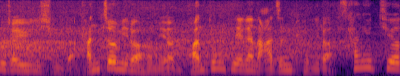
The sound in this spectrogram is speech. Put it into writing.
효자 유닛입니다. 단점이라 하면 관통 피해가 낮은 편이라 상위 티어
